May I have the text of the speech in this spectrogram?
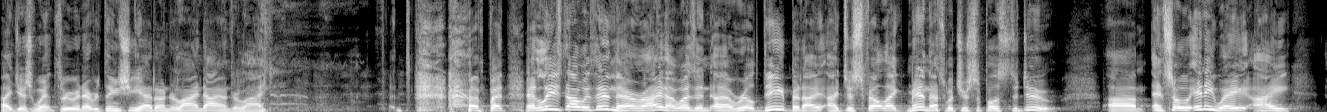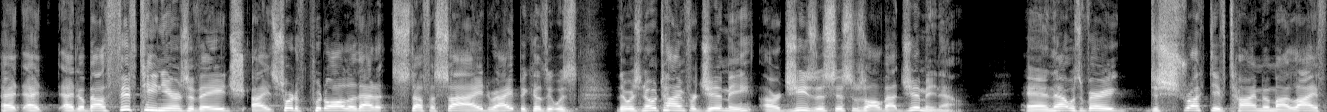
I just went through, and everything she had underlined, I underlined. but at least I was in there, right? I wasn't uh, real deep, but I, I just felt like, man, that's what you're supposed to do. Um, and so, anyway, I at, at, at about 15 years of age, I sort of put all of that stuff aside, right? Because it was there was no time for Jimmy or Jesus. This was all about Jimmy now, and that was a very destructive time in my life,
